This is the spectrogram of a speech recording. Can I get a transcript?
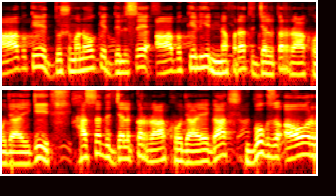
आपके दुश्मनों के दिल से आपके लिए नफरत जलकर राख हो जाएगी, हसद जलकर राख हो जाएगा, बुग्ज और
